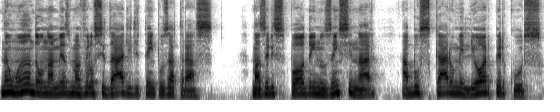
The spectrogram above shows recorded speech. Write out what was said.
não andam na mesma velocidade de tempos atrás, mas eles podem nos ensinar a buscar o melhor percurso.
